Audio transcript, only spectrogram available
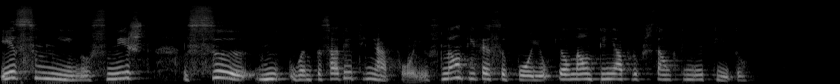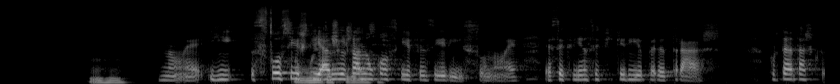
esse menino, se neste se o ano passado eu tinha apoio, se não tivesse apoio, ele não tinha a progressão que tinha tido. Uhum. Não é? E se fosse São este ano eu já não conseguia fazer isso, não é? Essa criança ficaria para trás. Portanto, acho que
